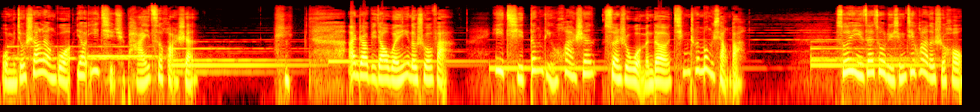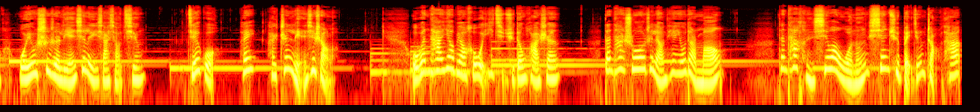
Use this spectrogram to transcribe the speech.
我们就商量过要一起去爬一次华山。哼，按照比较文艺的说法，一起登顶华山算是我们的青春梦想吧。所以在做旅行计划的时候，我又试着联系了一下小青，结果，哎，还真联系上了。我问他要不要和我一起去登华山，但他说这两天有点忙，但他很希望我能先去北京找他，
